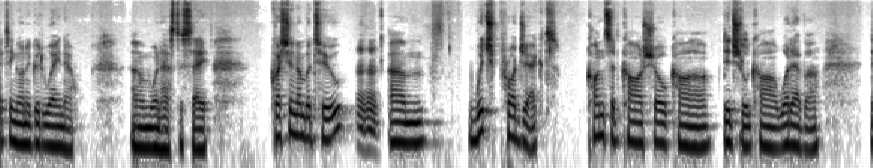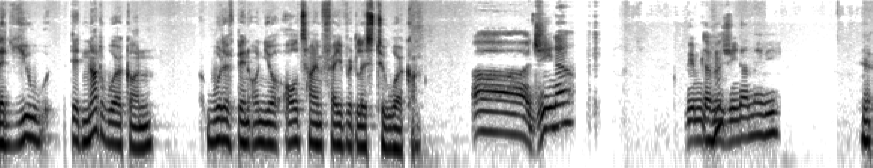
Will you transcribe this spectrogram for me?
getting on a good way now. Um, one has to say. Question number 2 Um, which project, concept car, show car, digital car, whatever, that you did not work on would have been on your all-time favorite list to work on? Ah, Gina, BMW Gina maybe. Yeah.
